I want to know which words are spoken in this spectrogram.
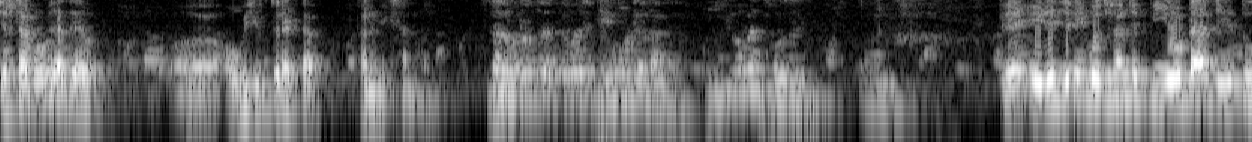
চেষ্টা করব যাতে অভিযুক্তের একটা কনভিকশন হয়। এই যে যেটাই বলছিলাম যে পিওটা যেহেতু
